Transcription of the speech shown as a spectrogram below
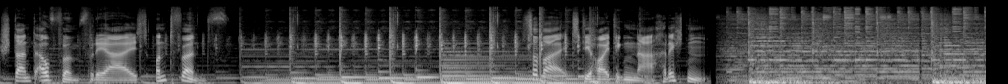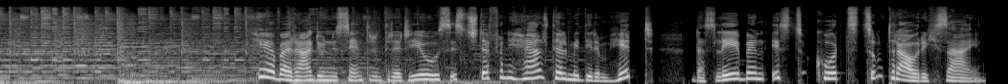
stand auf 5 Reais und 5. Soweit die heutigen Nachrichten. Hier bei Radio Unicentro Entre Rios ist Stefanie Hertel mit ihrem Hit Das Leben ist zu kurz zum Traurigsein.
